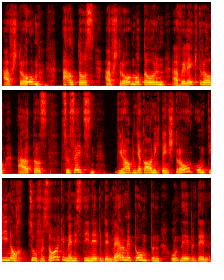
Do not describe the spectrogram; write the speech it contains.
auf Stromautos, auf Strommotoren, auf Elektroautos zu setzen wir haben ja gar nicht den Strom, um die noch zu versorgen, wenn es die neben den Wärmepumpen und neben den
